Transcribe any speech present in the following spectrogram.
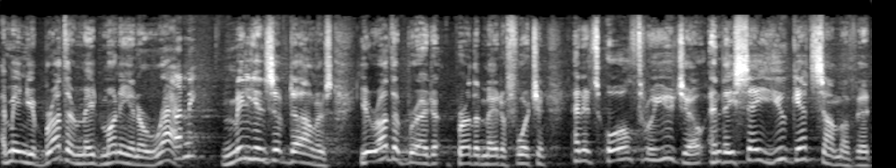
I mean, your brother made money in Iraq. Me, millions of dollars. Your other brother made a fortune, and it's all through you, Joe. And they say you get some of it,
